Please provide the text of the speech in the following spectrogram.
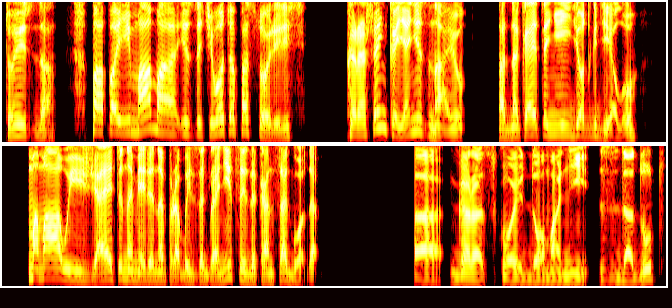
«То есть да. Папа и мама из-за чего-то поссорились. Хорошенько я не знаю, Однако это не идет к делу. Мама уезжает и намерена пробыть за границей до конца года». «А городской дом они сдадут?»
